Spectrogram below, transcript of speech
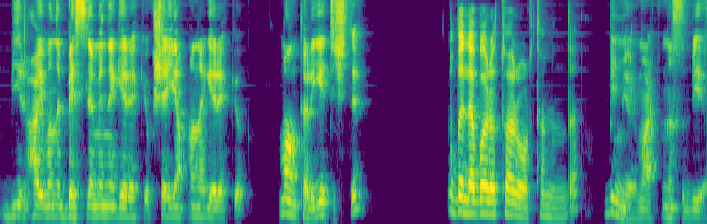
bir hayvanı beslemene gerek yok, şey yapmana gerek yok. Mantarı yetiştir. O da laboratuvar ortamında. Bilmiyorum artık nasıl bir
